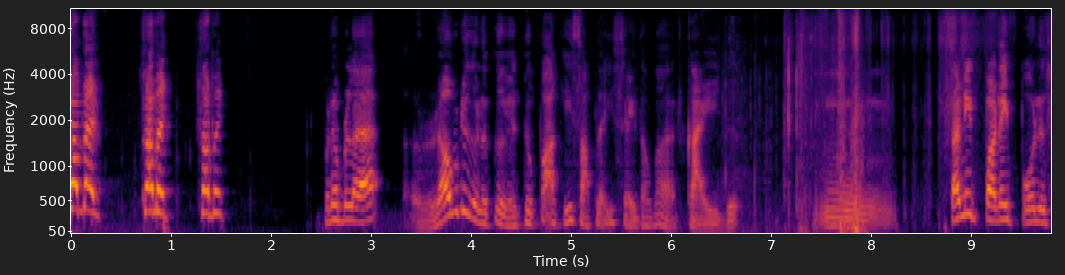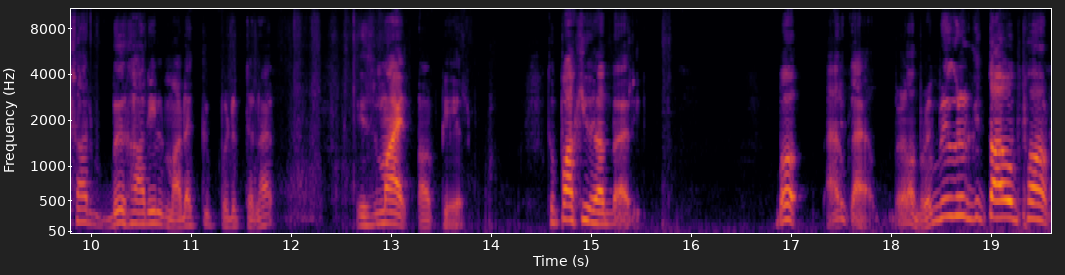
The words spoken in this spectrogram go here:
சபை சபை சபை. பிரபல ரவுடிகளுக்கு துப்பாக்கி சப்ளை செய்தவர் கைது. தனிப்படை போலீசார் பீகாரில் மடக்கு பிடித்தனர். இஸ்மாயில் பேர். துப்பாக்கி வியாபாரி. போ யாருக்கா தாவப்பார்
